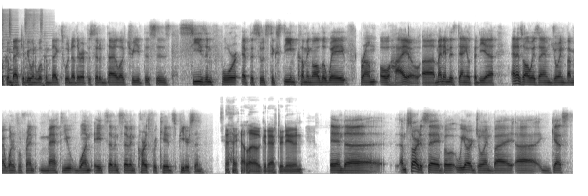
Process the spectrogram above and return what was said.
Welcome back, everyone. Welcome back to another episode of Dialogue Tree. This is season four, episode 16, coming all the way from Ohio. Uh, my name is Daniel Padilla, and as always, I am joined by my wonderful friend Matthew1877 Cards for Kids Peterson. Hello, good afternoon. And uh, I'm sorry to say, but we are joined by uh, guest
